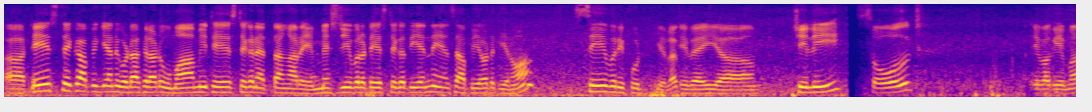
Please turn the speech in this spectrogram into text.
Uh, ටේස්ට එක අපි කියන ගොඩක් කලාට උමාමි ටේස්ට එක නැත්තන් අර MSG වල ටේස්ට එක තියෙන්නේ ඒ නිසා අපි ඒවට කියනවා සේවරි ෆුඩ් කියලා. ඒවයි uh, චිලි, සෝල්ට් ඒ වගේම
